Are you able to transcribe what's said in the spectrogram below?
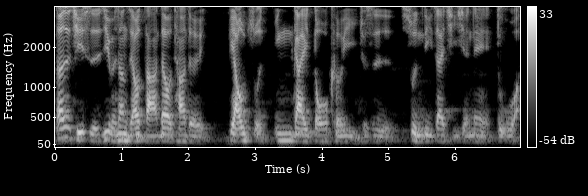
但是其实基本上只要达到他的。标准应该都可以，就是顺利在期限内读完。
